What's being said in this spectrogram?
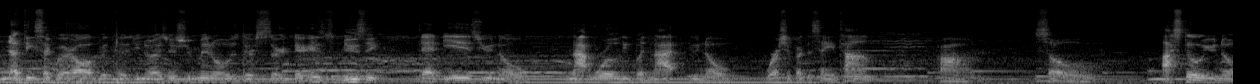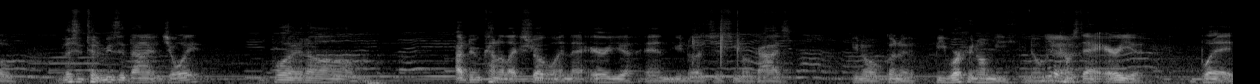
nothing secular at all because you know there's instrumentals, there's certain there is music that is you know not worldly but not you know worship at the same time. Um, so I still you know listen to the music that I enjoy, but um, I do kind of like struggle in that area, and you know it's just you know guys, you know gonna be working on me you know when Yeah. it comes to that area, but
